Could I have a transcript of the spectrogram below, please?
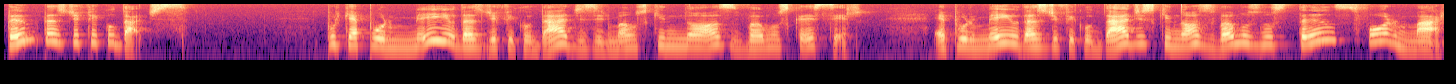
tantas dificuldades. Porque é por meio das dificuldades, irmãos, que nós vamos crescer. É por meio das dificuldades que nós vamos nos transformar.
